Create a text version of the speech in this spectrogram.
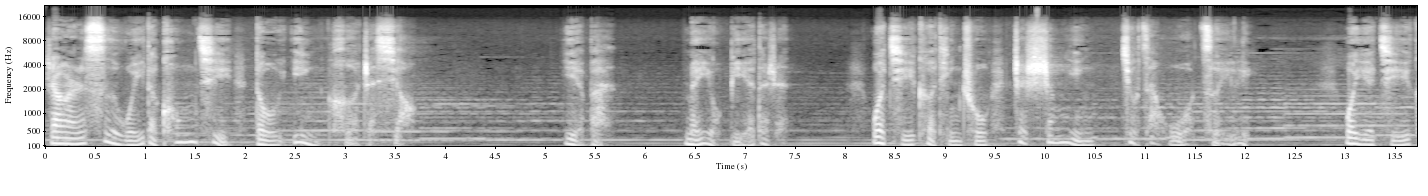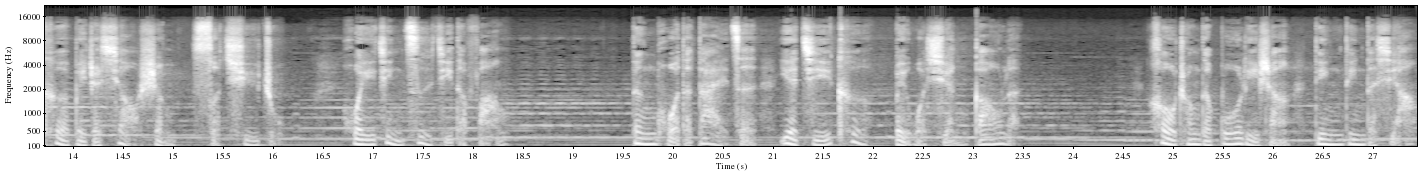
然而四围的空气都应和着笑。夜半，没有别的人，我即刻听出这声音就在我嘴里，我也即刻被这笑声所驱逐，回进自己的房。灯火的带子也即刻被我悬高了。后窗的玻璃上叮叮的响，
